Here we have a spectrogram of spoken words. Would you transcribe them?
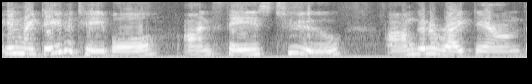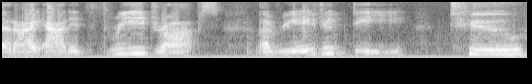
in my data table on phase two, I'm going to write down that I added three drops of reagent D to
